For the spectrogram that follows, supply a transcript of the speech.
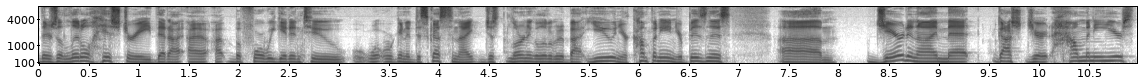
there's a little history that I, I, I before we get into what we're going to discuss tonight. Just learning a little bit about you and your company and your business. Um, Jarrett and I met, gosh, Jarrett, how many years?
